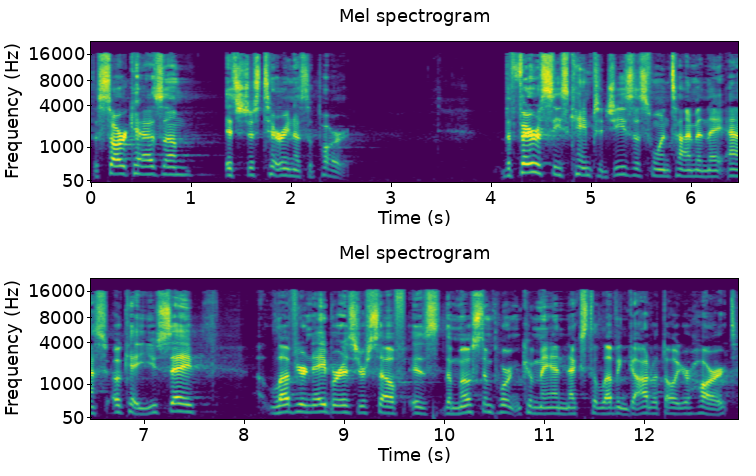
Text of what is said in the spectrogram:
the sarcasm, it's just tearing us apart. The Pharisees came to Jesus one time and they asked, Okay, you say love your neighbor as yourself is the most important command next to loving God with all your heart.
